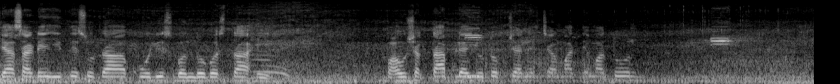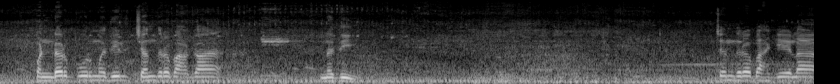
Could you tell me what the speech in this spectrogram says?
त्यासाठी इथे सुद्धा पोलीस बंदोबस्त आहे. पाहू शकता आपल्या यूट्यूब चॅनेलच्या माध्यमातून पंढरपूरमधील चंद्रभागा नदी. चंद्रभागेला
